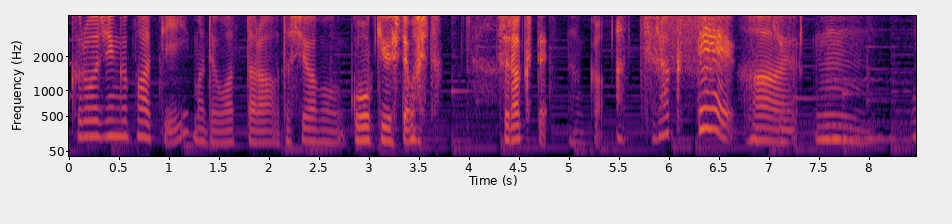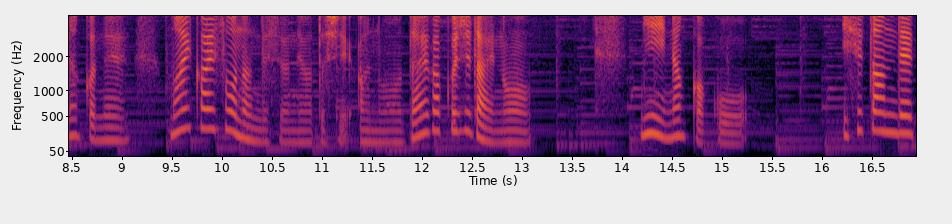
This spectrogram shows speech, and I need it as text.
クロージングパーティーまで終わったら私はもう号泣してました。辛くてなんか。あ辛くて。はい。うん。なんかね毎回そうなんですよね私。あの大学時代のになんかこう伊勢丹で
